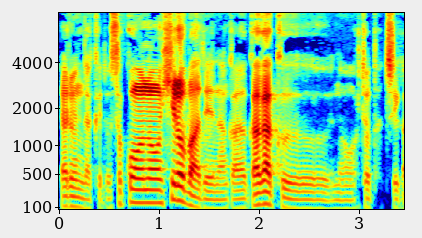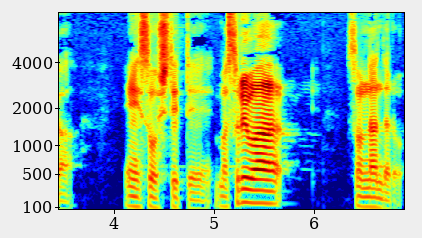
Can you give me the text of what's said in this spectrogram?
やるんだけど、そこの広場でなんか雅楽の人たちが演奏してて、まあそれは、そのなんだろう、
